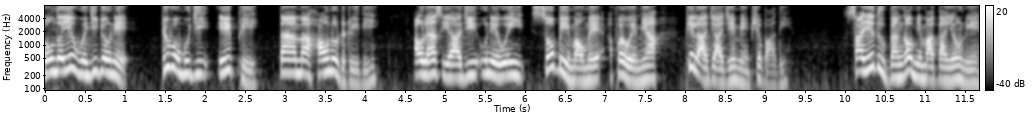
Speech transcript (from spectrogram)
ကုံသွေးရေးဝင်ကြီးပြုံးနှင့်ဒုဗိုလ်မှူးကြီးအေးဖေတန်အမတ်ဟောင်းတို့တွေသည် အောက်လန်းဆရာကြီးဦးနေဝင်း၏စိုးပေမောင်မဲအဖွဲ့ဝင်များဖြစ်လာကြခြင်းပင်ဖြစ်ပါသည်စာရေးသူဘန်ကောက်မြန်မာတန်ယုံတွင်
